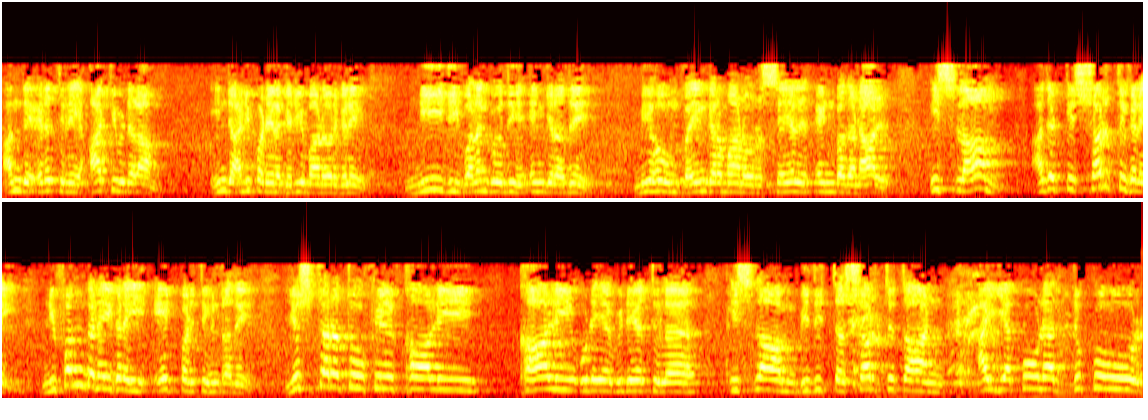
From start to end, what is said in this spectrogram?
அந்த இடத்திலே ஆக்கிவிடலாம். இந்த அடிப்படையில் கடியமானவர்களே நீதி வழங்குவது என்கிறது. மிகவும் பயங்கரமான ஒரு செயல் என்பதனால் இஸ்லாம் அதற்கு ஷர்த்துகளை நிபந்தனைகளை ஏற்படுத்துகின்றது. யுஷ்தரத்து காலி காலி உடைய விடயத்துல இஸ்லாம் விதித்த ஷர்த்து தான். ஐயக்கூன துக்கூர்.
